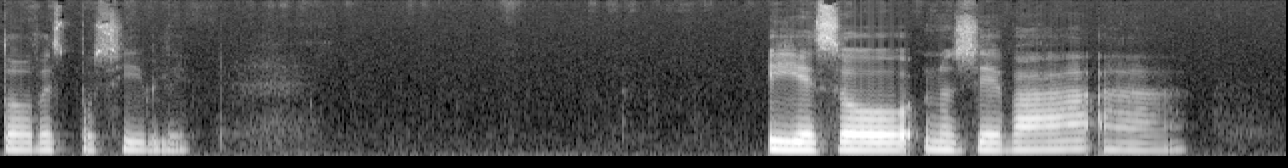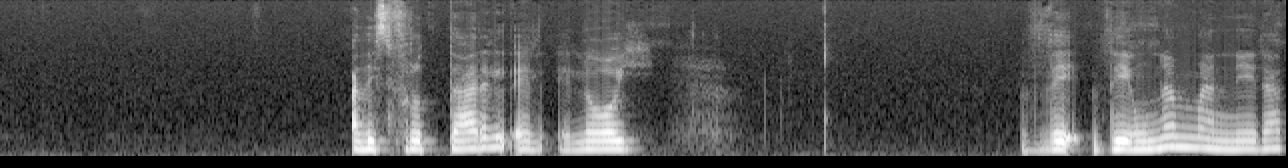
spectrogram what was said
todo es posible. Y eso nos lleva a, a disfrutar el, hoy de, de, una manera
